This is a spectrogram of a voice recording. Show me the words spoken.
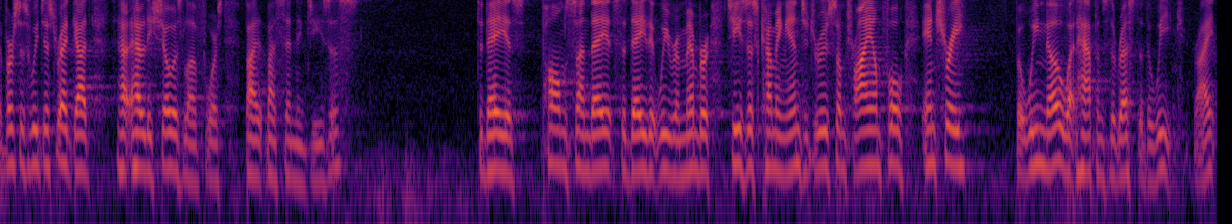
The verses we just read, God, how, how did He show His love for us? By, by sending Jesus. Today is Palm Sunday. It's the day that we remember Jesus coming into Jerusalem, triumphal entry. But we know what happens the rest of the week, right?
